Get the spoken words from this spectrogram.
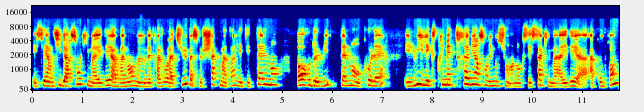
Et c'est un petit garçon qui m'a aidé à vraiment me mettre à jour là-dessus parce que chaque matin, il était tellement hors de lui, tellement en colère. Et lui, il exprimait très bien son émotion. Hein. Donc, c'est ça qui m'a aidé à, à comprendre.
